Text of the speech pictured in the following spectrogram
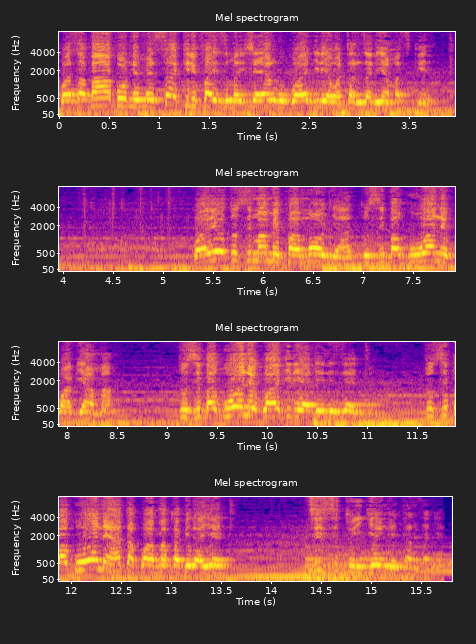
kwa sababu nimesacrifice maisha yangu kwa ajili ya Watanzania maskini. Kwa hiyo tusimame pamoja, tusibaguane kwa vyama, tusibaguane kwa ajili ya dini zetu, tusibaguane hata kwa makabila yetu. Sisi tuijenge Tanzania.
